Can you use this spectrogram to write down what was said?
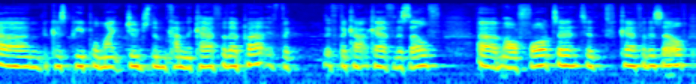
Um, because people might judge them. Can they care for their pet if they if they can't care for themselves um, or afford to, to care for themselves.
